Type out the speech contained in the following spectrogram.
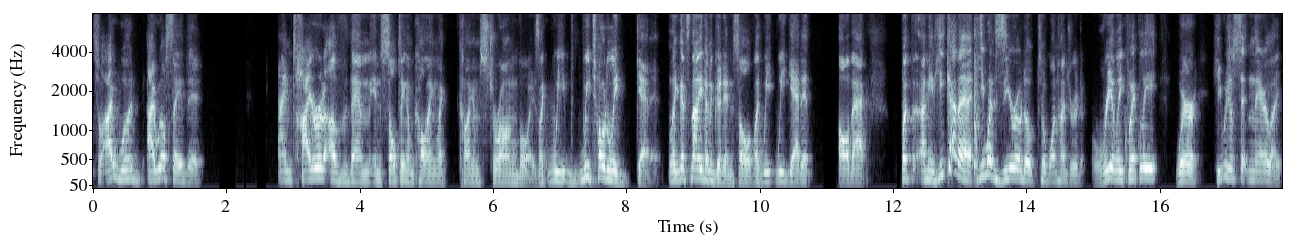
so I would, I will say that I'm tired of them insulting him, calling like calling him strong boys. Like we we totally get it. Like that's not even a good insult. Like we we get it, all that. But the- I mean, he kind of he went zero to, to 100 really quickly, where he was just sitting there like,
